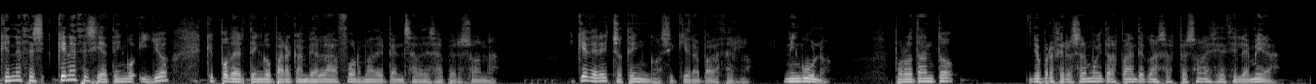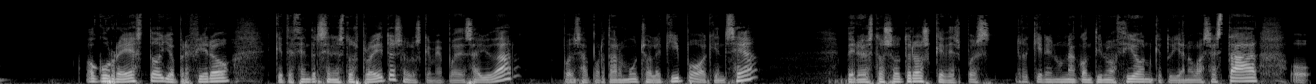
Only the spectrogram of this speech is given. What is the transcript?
¿Qué, necesidad tengo y yo qué poder tengo para cambiar la forma de pensar de esa persona? ¿Y qué derecho tengo siquiera para hacerlo? Ninguno. Por lo tanto, yo prefiero ser muy transparente con esas personas y decirle, mira, ocurre esto, yo prefiero que te centres en estos proyectos en los que me puedes ayudar, puedes aportar mucho al equipo o a quien sea, pero estos otros que después requieren una continuación que tú ya no vas a estar o,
